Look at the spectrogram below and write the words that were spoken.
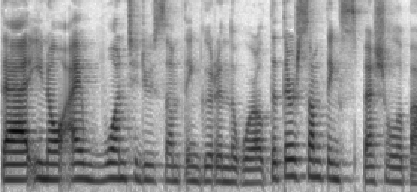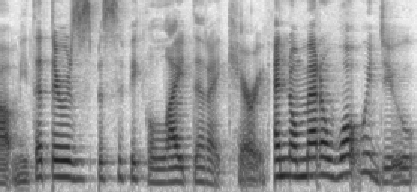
that, you know, I want to do something good in the world, that there's something special about me, that there is a specific light that I carry. And no matter what we do,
